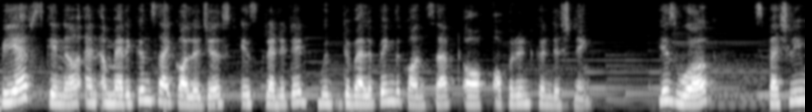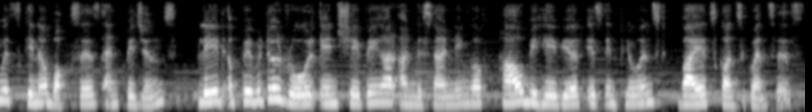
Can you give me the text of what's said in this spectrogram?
B.F. Skinner, an American psychologist, is credited with developing the concept of operant conditioning. His work, especially with Skinner boxes and pigeons, played a pivotal role in shaping our understanding of how behavior is influenced by its consequences.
